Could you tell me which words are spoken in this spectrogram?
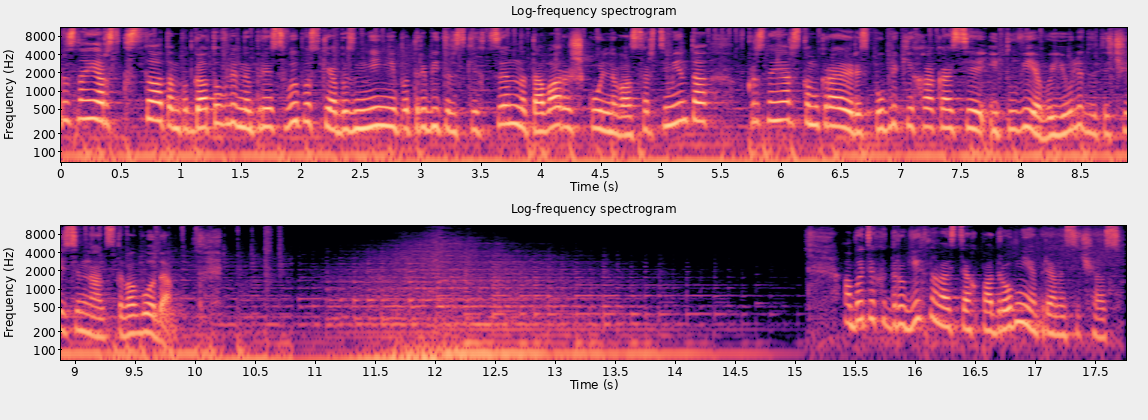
Красноярск статом подготовлены пресс-выпуски об изменении потребительских цен на товары школьного ассортимента в Красноярском крае Республики Хакасия и Туве в июле 2017 года. Об этих и других новостях подробнее прямо сейчас.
